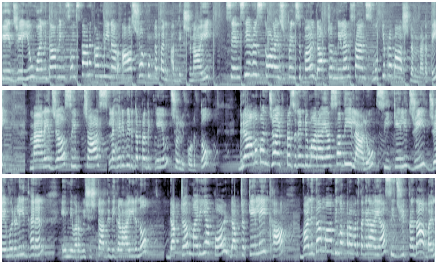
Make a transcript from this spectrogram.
കെ ജെ യു വനിതാ വിംഗ് സംസ്ഥാന കൺവീനർ ആശ കുട്ടപ്പൻ അധ്യക്ഷനായി saint Xaviers college principal doctor Milan Frans മുഖ്യപ്രഭാഷണം നടത്തി. മാനേജർ സിബ് ചാൾസ് ലഹരിവിരുദ്ധ പ്രതിജ്ഞയും ചൊല്ലിക്കൊടുത്തു. ഗ്രാമപഞ്ചായത്ത് പ്രസിഡന്റുമാരായ Sathi Lalu C K Liji J Muraleedharan എന്നിവർ വിശിഷ്ടാതിഥികളായിരുന്നു. Doctor Maria Paul doctor K Lekha വനിതാ മാധ്യമ പ്രവർത്തകരായ Siji Prathapan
